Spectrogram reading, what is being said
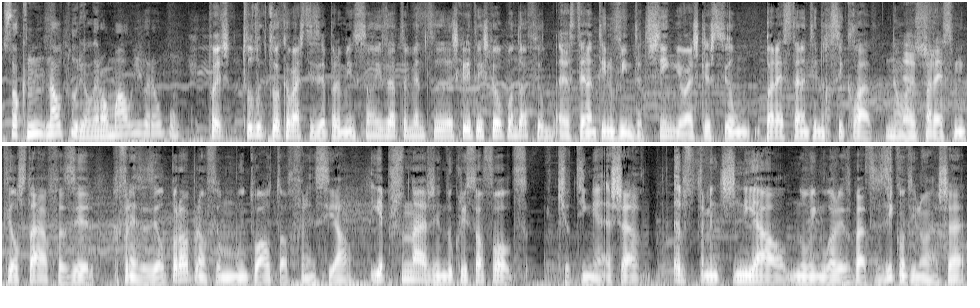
só que na altura ele era o mau e agora é o bom. Pois, tudo o que tu acabaste de dizer para mim são exatamente as críticas que eu aponto ao filme. É Tarantino Vintage. Sim, eu acho que este filme parece Tarantino reciclado. Não acho. Parece-me que ele está a fazer referências a ele próprio, é um filme muito autorreferencial. E a personagem do Christoph Waltz, que eu tinha achado absolutamente genial no Inglourious Basterds e continuo a achar,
